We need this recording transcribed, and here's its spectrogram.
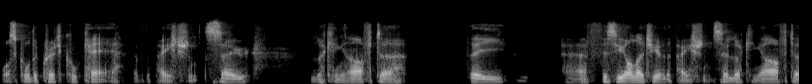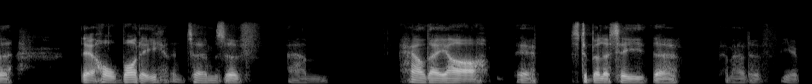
what's called the critical care of the patient. So looking after the uh, physiology of the patient, so looking after their whole body in terms of um, how they are, their stability, the amount of you know,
